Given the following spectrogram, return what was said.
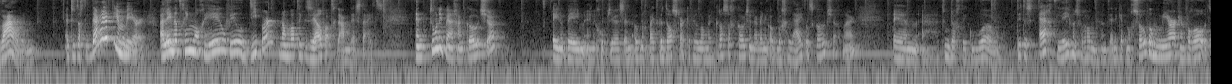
waarden. En toen dacht ik, daar heb je hem weer. Alleen dat ging nog heel veel dieper dan wat ik zelf had gedaan destijds. En toen ik ben gaan coachen, één op één in groepjes en ook nog bij het kadaster. Ik heb heel lang bij het kadaster gecoacht en daar ben ik ook begeleid als coach, zeg maar. En uh, toen dacht ik, wow, dit is echt levensveranderend. En ik heb nog zoveel meer en vooral het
